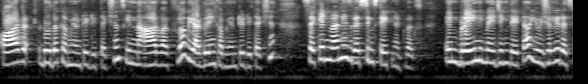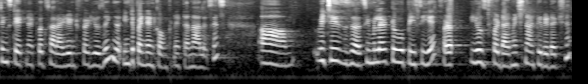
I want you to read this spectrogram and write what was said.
or do the community detections. In our workflow we are doing community detection. Second one is resting state networks. In brain imaging data usually resting state networks are identified using independent component analysis um, which is uh, similar to PCA for used for dimensionality reduction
